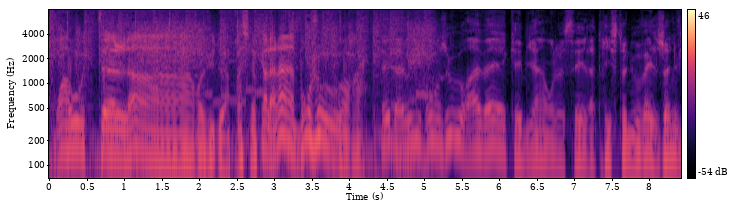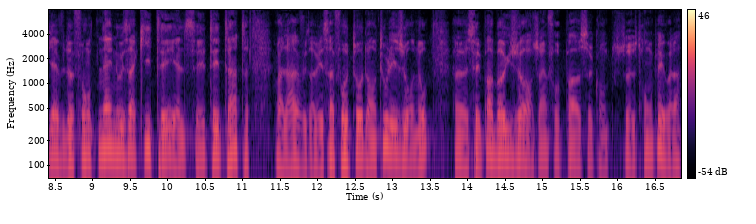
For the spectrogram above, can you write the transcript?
3 août, la revue de la presse locale. Alain, bonjour. Eh ben oui, bonjour avec, eh bien, on le sait, la triste nouvelle, Geneviève de Fontenay nous a quittés, elle s'est éteinte. Voilà, vous avez sa photo dans tous les journaux. Euh, c'est pas Boy George, hein, faut pas se, se, tromper, voilà.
